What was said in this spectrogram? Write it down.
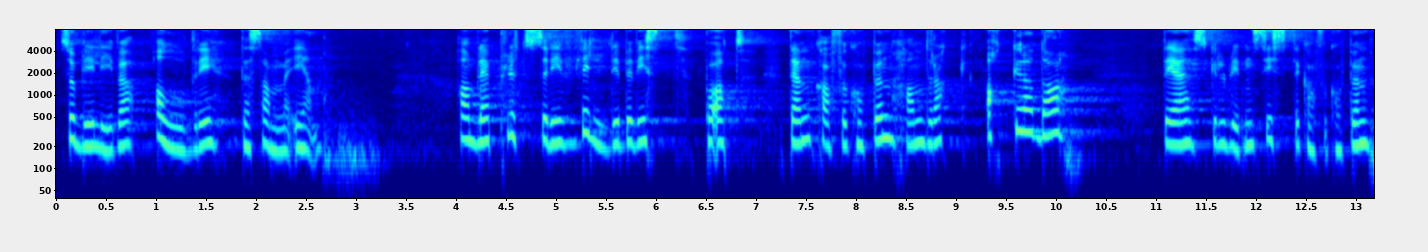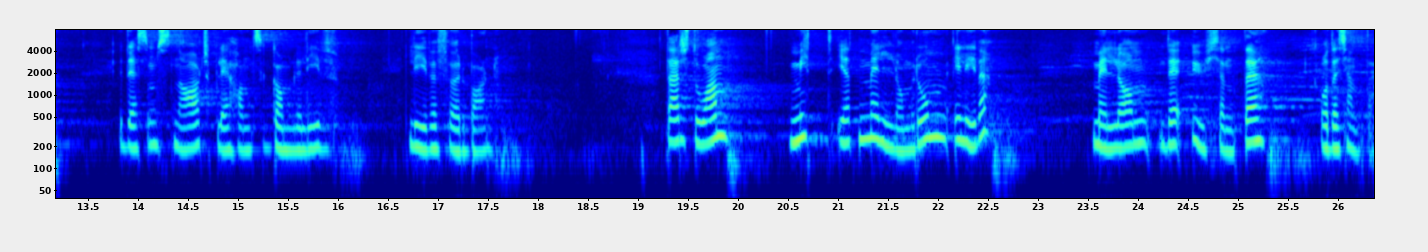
så blir livet aldri det samme igjen. Han ble plutselig veldig bevisst på at den kaffekoppen han drakk akkurat da, det skulle bli den siste kaffekoppen i det som snart ble hans gamle liv. Livet før barn. Der sto han midt i et mellomrom i livet. Mellom det ukjente og det kjente.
